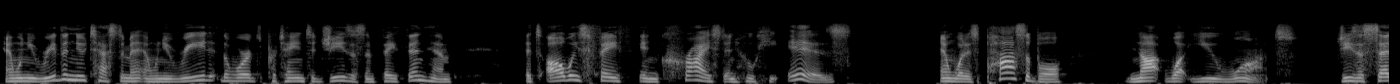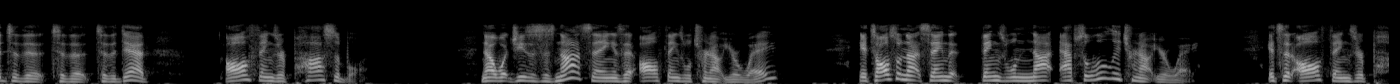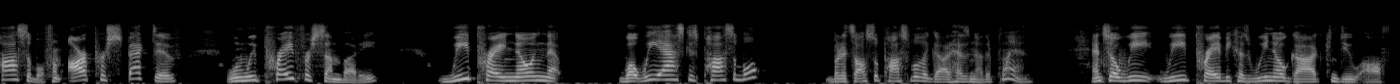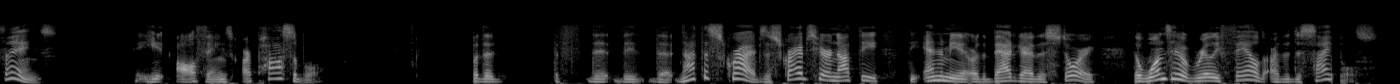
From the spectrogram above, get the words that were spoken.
And when you read the New Testament and when you read the words pertaining to Jesus and faith in him, it's always faith in Christ and who he is and what is possible, not what you want. Jesus said to the to the to the dad, all things are possible. Now what Jesus is not saying is that all things will turn out your way. It's also not saying that things will not absolutely turn out your way. It's that all things are possible. From our perspective, when we pray for somebody, we pray knowing that what we ask is possible, but it's also possible that God has another plan. And so we we pray because we know God can do all things. He, all things are possible. But the the, the the the not the scribes. The scribes here are not the the enemy or the bad guy of this story. The ones who have really failed are the disciples.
